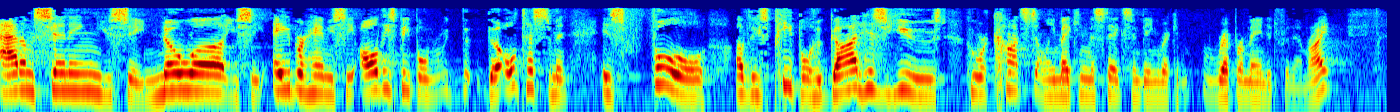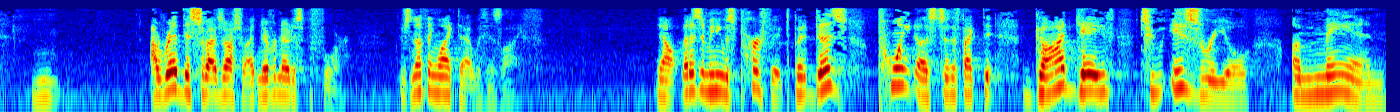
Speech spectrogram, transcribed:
Adam sinning, you see Noah, you see Abraham, you see all these people. The Old Testament is full of these people who God has used who are constantly making mistakes and being reprimanded for them, right? I read this about Joshua. I'd never noticed before. There's nothing like that with his life. Now, that doesn't mean he was perfect, but it does point us to the fact that God gave to Israel a man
